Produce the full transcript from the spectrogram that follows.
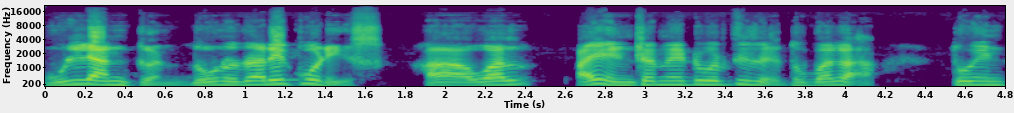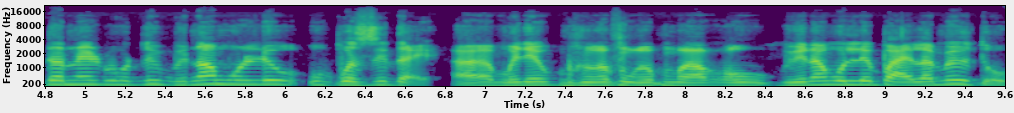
मूल्यांकन दोन हजार एकोणीस हा अहवाल आहे इंटरनेटवरतीच आहे. तो बघा. तो इंटरनेटवरती विनामूल्य उपस्थित आहे. म्हणजे विनामूल्य पाहायला मिळतो.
